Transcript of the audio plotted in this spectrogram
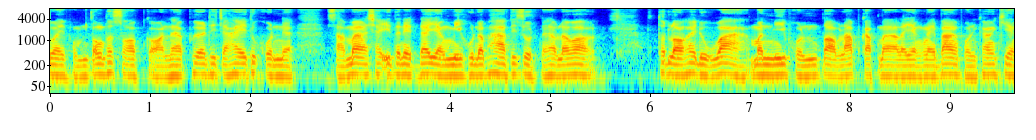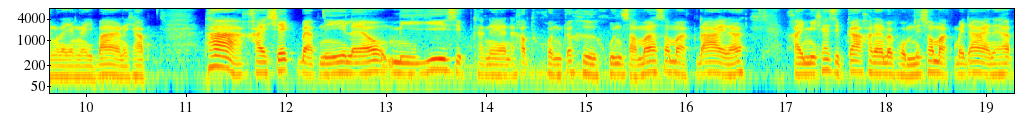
ด้วย ผมต้องทดสอบก่อนนะครับเพื่อที่จะให้ทุกคนเนี่ยสามารถใช้อินเทอร์เน็ตได้อย่างมีคุณภาพที่สุดนะครับ แล้วก็ทดลองให้ดูว่ามันมีผลตอบรับกลับมาอะไรยังไงบ้าง ผลข้างเคียงอะไรยังไงบ้างนะครับ ถ้าใครเช็คแบบนี้แล้วมี 20 คะแนนนะครับ ทุกคนก็คือคุณสามารถสมัครได้นะใครมีแค่ 19 คะแนนแบบผมนี่สมัครไม่ได้นะครับ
